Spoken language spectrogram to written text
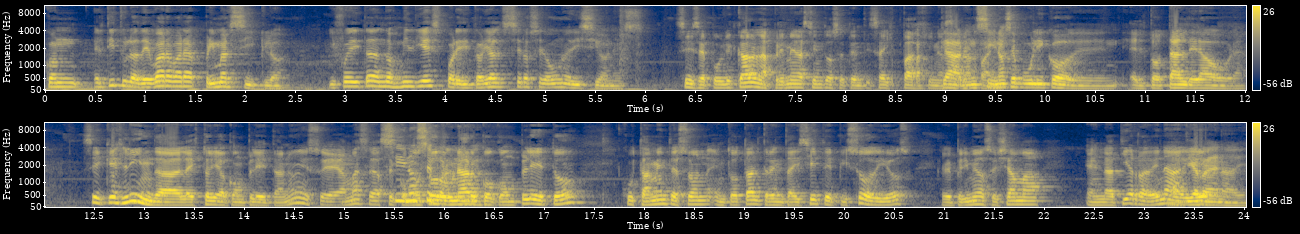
con el título de Bárbara Primer Ciclo y fue editada en 2010 por Editorial 001 Ediciones. Sí, se publicaron las primeras 176 páginas. Claro, en sí, no se publicó de- el total de la obra. Sí, que es linda la historia completa, ¿no? Es, eh, además se hace Sí, como no sé todo un arco completo. Justamente son en total 37 episodios. El primero se llama En la Tierra de Nadie. La Tierra de Nadie.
